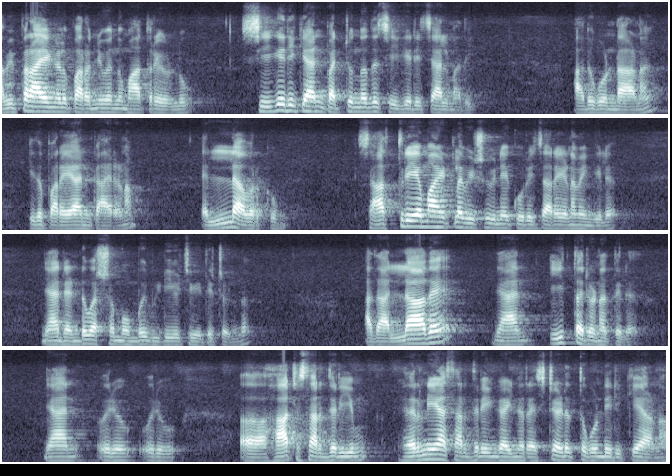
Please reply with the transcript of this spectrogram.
അഭിപ്രായങ്ങൾ പറഞ്ഞുവെന്ന് മാത്രമേ ഉള്ളൂ. സ്വീകരിക്കാൻ പറ്റുന്നത് സ്വീകരിച്ചാൽ മതി. അതുകൊണ്ടാണ് ഇത് പറയാൻ കാരണം എല്ലാവർക്കും ശാസ്ത്രീയമായിട്ടുള്ള വിഷുവിനെ കുറിച്ച് അറിയണമെങ്കിൽ ഞാൻ രണ്ട് വർഷം മുമ്പ് വീഡിയോ ചെയ്തിട്ടുണ്ട്. അതല്ലാതെ ഞാൻ ഈ തരുണത്തിൽ ഞാൻ ഒരു ഒരു ഹാർട്ട് സർജറിയും ഹെർണിയ സർജറിയും കഴിഞ്ഞ് റെസ്റ്റ് എടുത്തുകൊണ്ടിരിക്കുകയാണ്.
